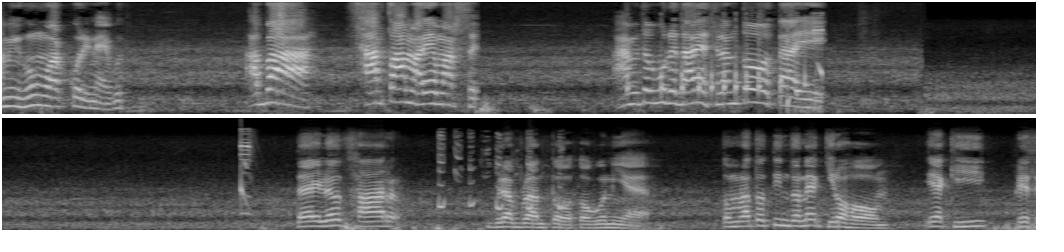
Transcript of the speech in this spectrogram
আমি হোমওয়ার্ক করি নাই আব্বা স্যার তো আমারে মারছে। আমি তো ঘুরে দাঁড়িয়েছিলাম তো তাই। তাইলেও স্যার বিরাভ্রান্ত তবু তোমরা তো তিনজনে কীরকম একই ফেস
